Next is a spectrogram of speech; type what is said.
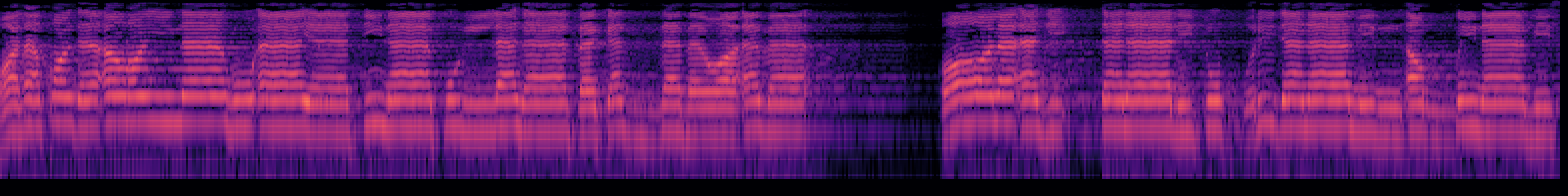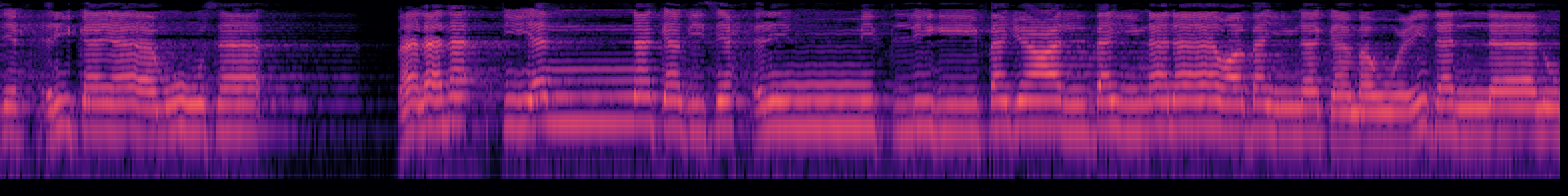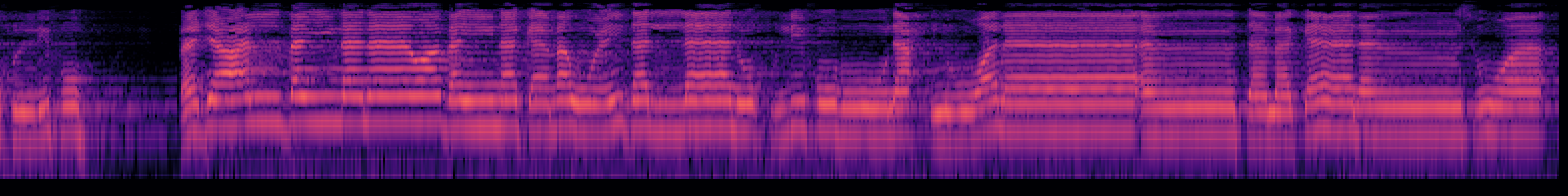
وَلَقَدْ أَرَيْنَاهُ آيَاتِنَا كُلَّهَا فَكَذَّبَ وَأَبَىٰ قَالَ أَجِئْتَنَا لِتُخْرِجَنَا مِنْ أَرْضِنَا بِسِحْرِكَ يَا مُوسَىٰ فلنأتينك بسحر مثله فاجعل بيننا وبينك موعدا لا نخلفه فاجعل بيننا وبينك موعدا لا نخلفه نحن ولا أنت مكانا سوى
